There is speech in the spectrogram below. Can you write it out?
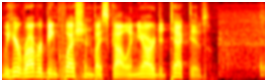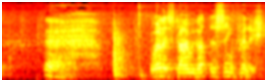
We hear Robert being questioned by Scotland Yard detectives. Well, it's time we got this thing finished.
